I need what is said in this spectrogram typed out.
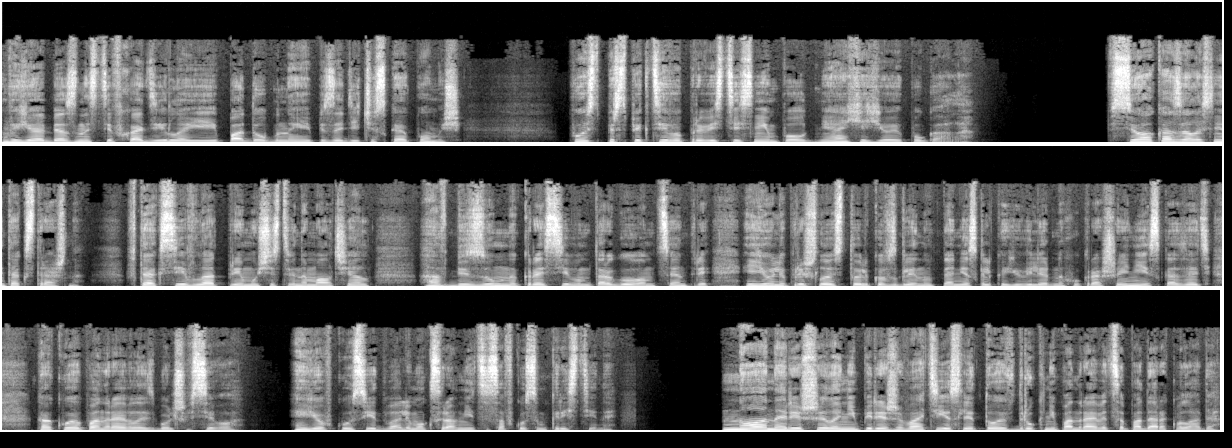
В ее обязанности входила и подобная эпизодическая помощь. Пусть перспектива провести с ним полдня ее и пугала. Все оказалось не так страшно. В такси Влад преимущественно молчал, а в безумно красивом торговом центре Юле пришлось только взглянуть на несколько ювелирных украшений и сказать, какое понравилось больше всего. Ее вкус едва ли мог сравниться со вкусом Кристины. Но она решила не переживать, если той вдруг не понравится подарок Влада.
